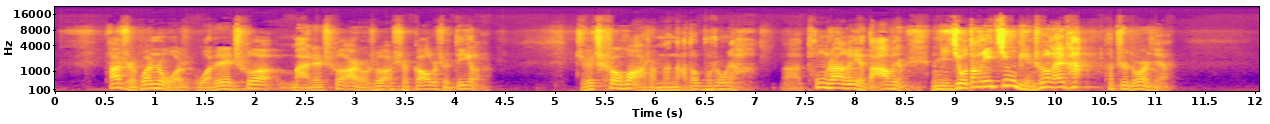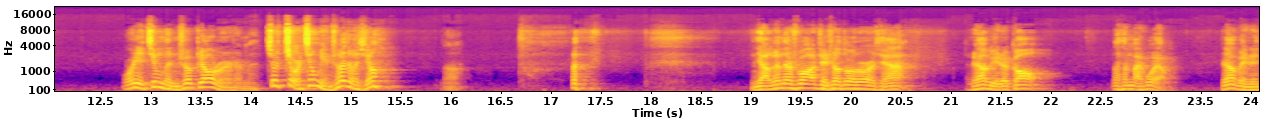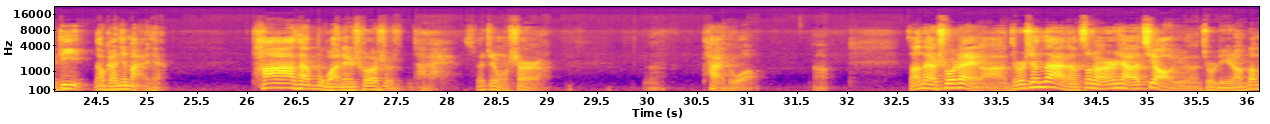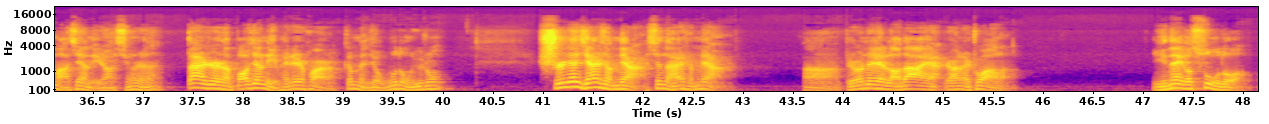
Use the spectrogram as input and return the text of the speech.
他只关注我，我这车买这车二手车是高了是低了，至于车况什么的那都不重要啊。通常给你答复就是，你就当一精品车来看，它值多少钱？我说你精品车标准是什么？就就是精品车就行啊。你要跟他说这车多少多少钱，人要比这高，那他卖贵了；人要比这低，那我赶紧买去。他才不管这车是，唉，所以这种事儿啊。嗯太多了！咱再说这个啊，就是现在呢，自上而下的教育呢，就是礼让斑马线，礼让行人。但是呢，保险理赔这块儿根本就无动于衷。十年前什么样，现在还什么样啊？比如那老大爷让人给撞了，以那个速度，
